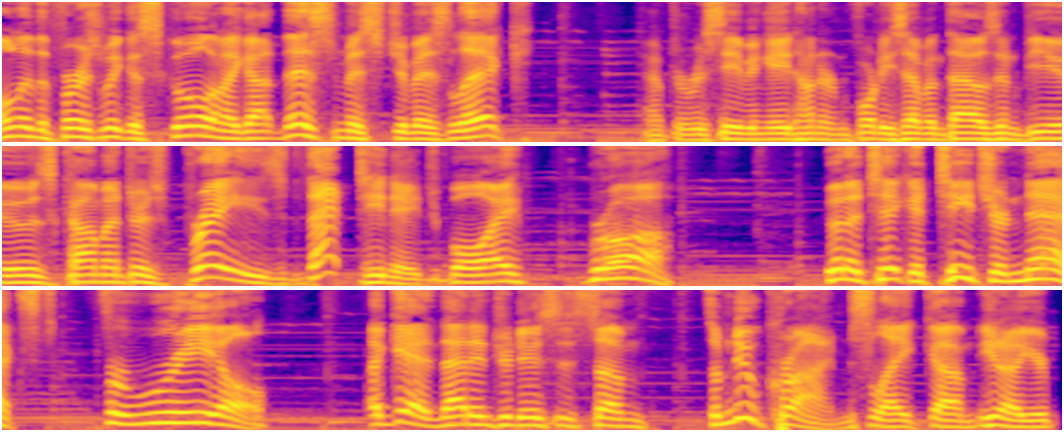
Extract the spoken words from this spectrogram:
Only the first week of school, and I got this mischievous lick. After receiving 847,000 views, commenters praised that teenage boy. Bruh, gonna take a teacher next, for real. Again, that introduces some some new crimes, like um, you know, you're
